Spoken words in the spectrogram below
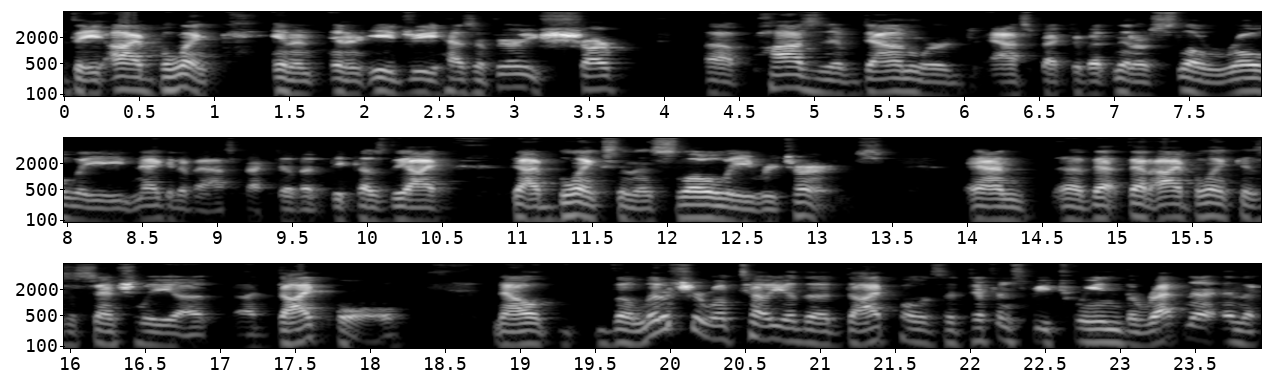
the eye blink in an in an EEG has a very sharp uh, positive downward aspect of it, and then a slow rolly negative aspect of it because the eye the eye blinks and then slowly returns, and uh, that that eye blink is essentially a, a dipole. Now, the literature will tell you the dipole is the difference between the retina and the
